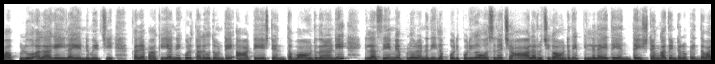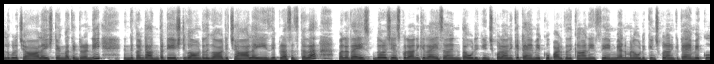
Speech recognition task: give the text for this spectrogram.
పప్పులు, అలాగే ఇలా ఎండుమిర్చి, కరివేపాకు ఇవన్నీ కూడా తలుగుతుంటే ఆ టేస్ట్ ఎంత బాగుంటుందండి ఇలా సేమియా పులిహోర అనేది ఇలా పొడి పొడిగా వస్తేనే చాలా రుచిగా ఉంటుంది పిల్లలు అయితే ఎంత ఇష్టంగా తింటారో, పెద్దవాళ్ళు కూడా చాలా ఇష్టంగా తింటారండి. ఎందుకంటే అంత టేస్ట్‌గా ఉంటుంది కాబట్టి చాలా ఈజీ ప్రాసెస్ కదా! మన రైస్ పులిహోర ఉడికించుకోవడానికి రైస్ అంతా ఉడికించుకోవడానికి టైం ఎక్కువ పడుతుంది కానీ సేమియాని మనం ఉడికించుకోవడానికి టైం ఎక్కువ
